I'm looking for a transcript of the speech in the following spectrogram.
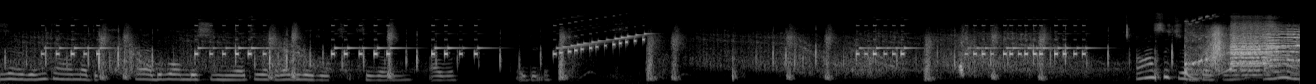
Sezon ödülünü tamamladık. Herhalde bu 15-20'ye 30'a kadar gidecek sezonun avı ödülü. Aa sıçradım zaten. Aha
